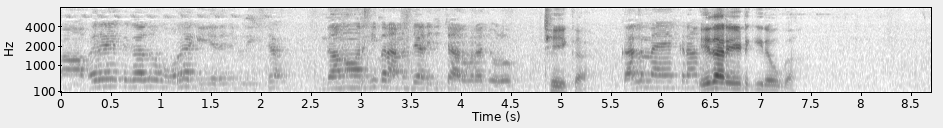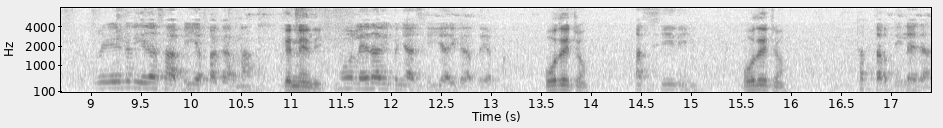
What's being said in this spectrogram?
ਹਾਂ ਫਿਰ ਇੱਕ ਗੱਲ ਹੋਰ ਹੈਗੀ ਇਹਦੇ ਚ ਕਲੀਚਾ ਗਾਵਾਂ ਵਰਗੀ ਭਰਾ ਨੂੰ ਦਿਹਾੜੀ ਚ ਚਾਰ ਵਾਰਾ ਚੋਲੋ ਠੀਕ ਆ। ਕੱਲ ਮੈਂ ਕਰਾਂ ਇਹਦਾ ਰੇਟ ਕੀ ਰਹੂਗਾ? ਰੇਟ ਵੀ ਇਹਦਾ ਸਾਬੀ ਆਪਾਂ ਕਰਨਾ। ਕਿੰਨੇ ਦੀ? ਮੁੱਲ ਇਹਦਾ ਵੀ 85000 ਹੀ ਕਰਦੇ ਆਪਾਂ। ਉਹਦੇ ਚੋਂ? 80 ਦੀ। ਉਹਦੇ ਚੋਂ? 78 ਦੀ ਲੈ ਜਾ।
